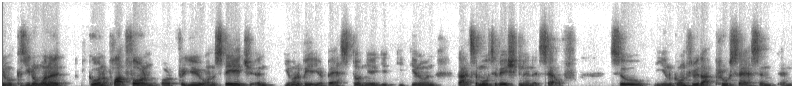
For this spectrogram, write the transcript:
know, because you don't want to go on a platform or for you on a stage and you want to be at your best, don't you? You, you know, and that's a motivation in itself. So you know, going through that process and and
